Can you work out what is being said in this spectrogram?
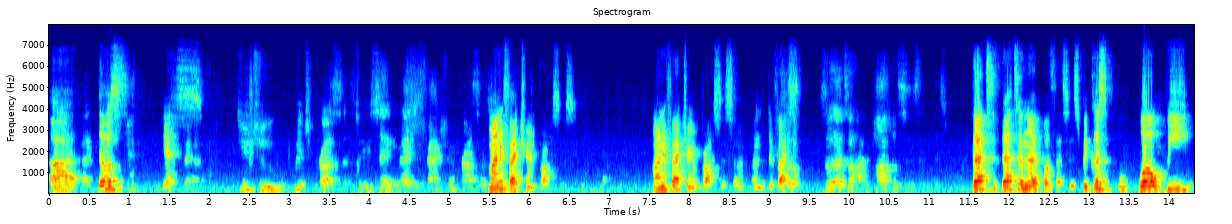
Uh, those, yes, Due to which process? Are you saying manufacturing process? manufacturing process. Manufacturing process on, on the device. So, so that's a hypothesis at this point. That's that's an hypothesis because well we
